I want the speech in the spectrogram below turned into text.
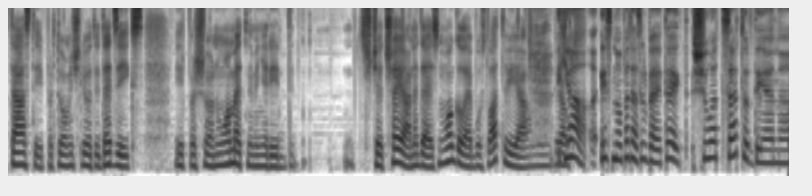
stāstīja par to, viņš ļoti dedzīgs ir par šo nometni, viņi arī šķiet šajā nedēļas nogalē būs Latvijā. Jā, es no patās gribēju teikt, šo ceturtdienu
